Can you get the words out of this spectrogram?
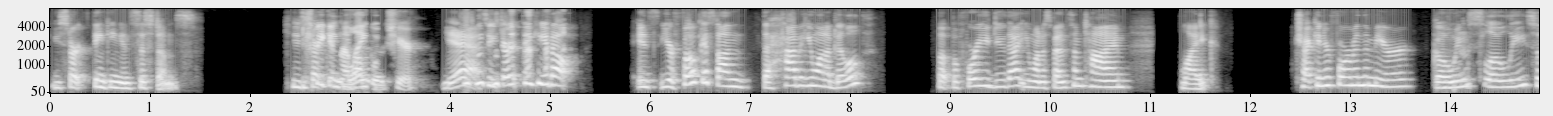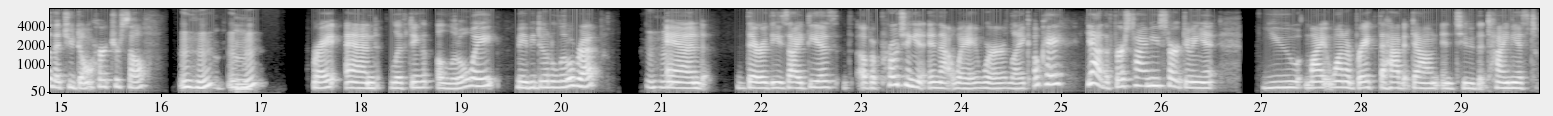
you start thinking in systems. You You're start speaking thinking my about- language here. yeah. So you start thinking about it's, you're focused on the habit you want to build, but before you do that, you want to spend some time like checking your form in the mirror, going slowly so that you don't hurt yourself, Mm-hmm. Mm-hmm. Right? And lifting a little weight, maybe doing a little rep. Mm-hmm. And there are these ideas of approaching it in that way where, like, okay, yeah, the first time you start doing it, you might want to break the habit down into the tiniest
